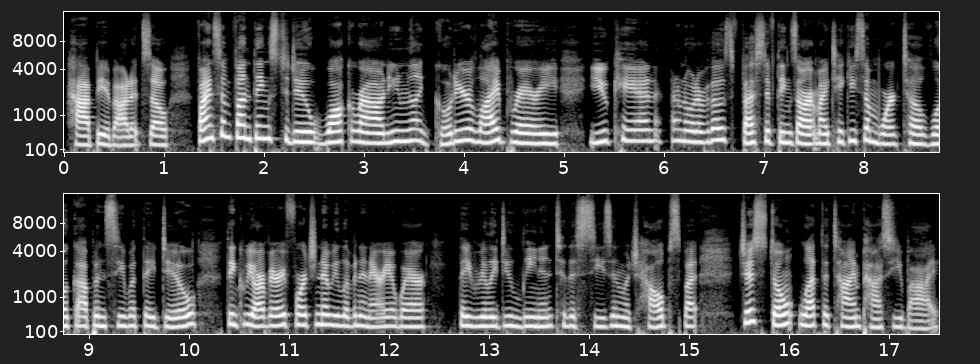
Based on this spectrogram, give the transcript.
happy about it. So find some fun things to do, walk around, you can like go to your library. You can, I don't know, whatever those festive things are. It might take you some work to look up and see what they do. I think we are very fortunate. We live in an area where they really do lean into the season, which helps, but just don't let the time pass you by.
